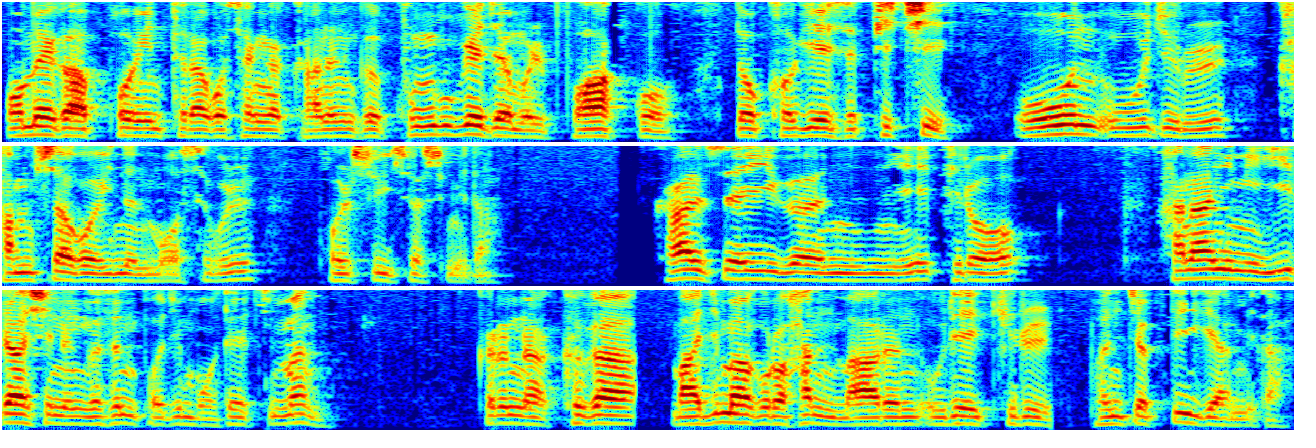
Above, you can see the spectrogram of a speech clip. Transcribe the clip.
오메가 포인트라고 생각하는 그 궁극의 점을 보았고 또 거기에서 빛이 온 우주를 감싸고 있는 모습을 볼 수 있었습니다. 칼 세이건이 비록 하나님이 일하시는 것은 보지 못했지만 그러나 그가 마지막으로 한 말은 우리의 귀를 번쩍 뜨게 합니다.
